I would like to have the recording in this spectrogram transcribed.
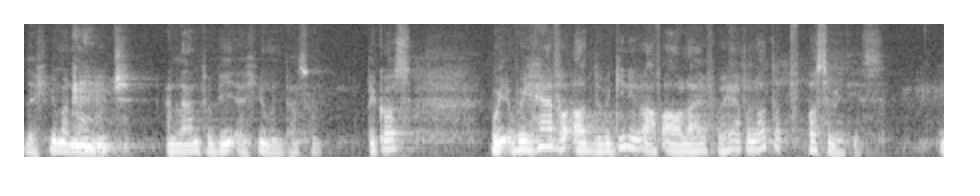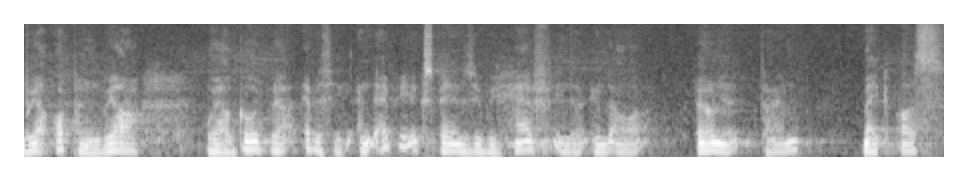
the human language and learn to be a human person. Because we, we have, at the beginning of our life, we have a lot of possibilities. We are open, we are, we are good, we are everything. And every experience we have in, the, in our earlier time make us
